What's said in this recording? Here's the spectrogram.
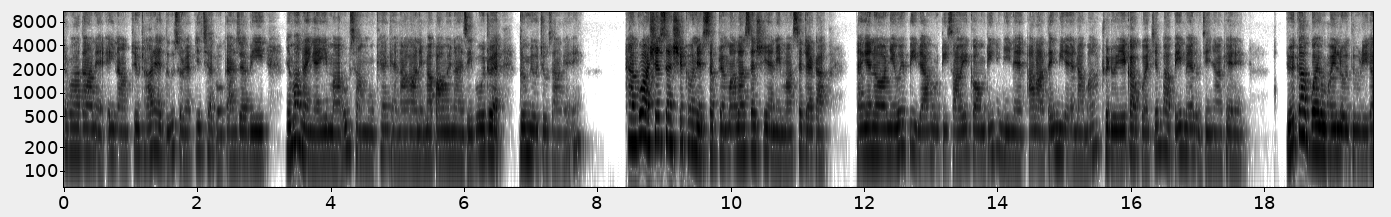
တဘာသားနဲ့အိမ်အောင်ပြုထားတဲ့သူဆိုတဲ့ပြစ်ချက်ကိုကန်ဆွဲပြီးမြန်မာနိုင်ငံရေးမှာဥဆောင်မှုခန့်ကဏ္ဍကနေမပါဝင်နိုင်စေဖို့အတွက်လူမျိုးကြိုးစားခဲ့တယ်။1988ခုနှစ်စက်တင်ဘာလ18ရက်နေ့မှာစစ်တပ်ကနိုင်ငံတော်ညီဝေပြည်ပြမှုတည်ဆောက်ရေးကော်မတီအမည်နဲ့အာဏာသိမ်းပြီးတဲ့နောက်မှာထွေထွေရွေးကောက်ပွဲကျင်းပပေးမယ်လို့ကြေညာခဲ့တယ်။ရွေးကောက်ပွဲဝင်လို့သူတွေက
